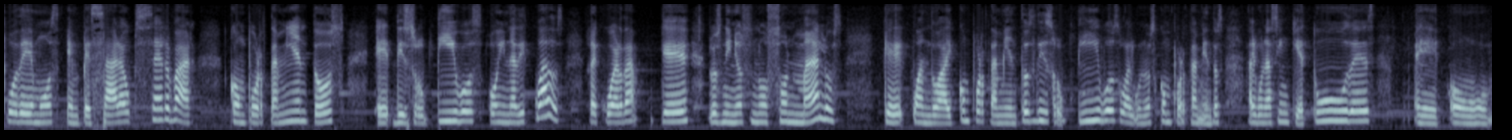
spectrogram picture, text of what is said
podemos empezar a observar comportamientos eh, disruptivos o inadecuados. Recuerda que los niños no son malos, que cuando hay comportamientos disruptivos o algunos comportamientos, algunas inquietudes eh, o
